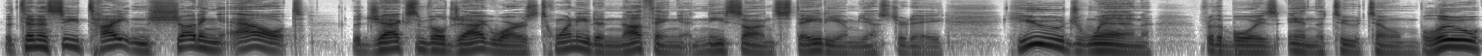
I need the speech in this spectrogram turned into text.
the Tennessee Titans shutting out the Jacksonville Jaguars 20 to nothing at Nissan Stadium yesterday. Huge win for the boys in the two-tone blue.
